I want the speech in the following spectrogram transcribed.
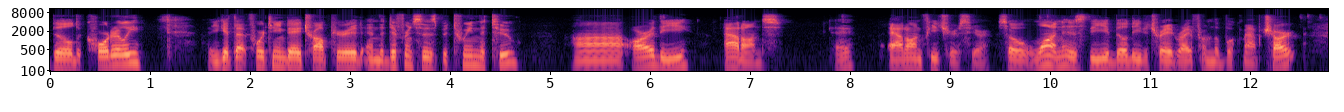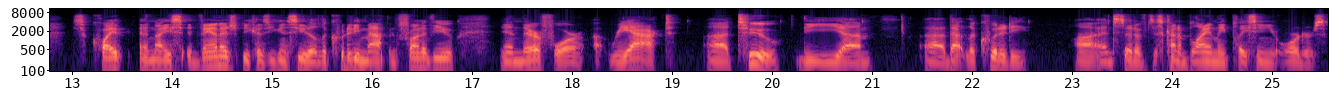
billed quarterly. You get that 14-day trial period, and the differences between the two uh, are the add-ons. Okay, add-on features here. So one is the ability to trade right from the Bookmap chart. It's quite a nice advantage because you can see the liquidity map in front of you, and therefore uh, react uh, to the um, uh, that liquidity uh, instead of just kind of blindly placing your orders.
